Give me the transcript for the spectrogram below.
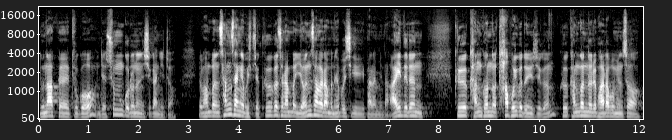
눈앞에 두고 이제 숨 고르는 시간이죠. 여러분 한번 상상해 보십시오. 그것을 한번 연상을 한번 해 보시기 바랍니다. 아이들은 그 강 건너 다 보이거든요. 지금 그 강 건너를 바라보면서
